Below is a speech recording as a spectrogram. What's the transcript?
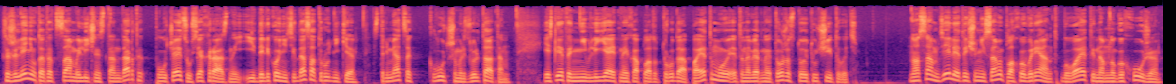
К сожалению, вот этот самый личный стандарт получается у всех разный, и далеко не всегда сотрудники стремятся к лучшим результатам, если это не влияет на их оплату труда, поэтому это, наверное, тоже стоит учитывать. Но на самом деле это еще не самый плохой вариант, бывает и намного хуже.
